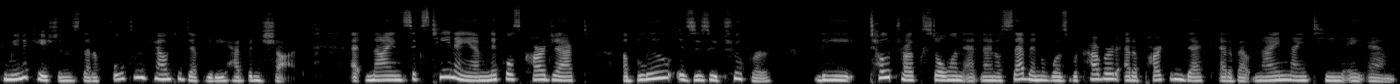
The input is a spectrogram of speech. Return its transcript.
Communications that a Fulton County deputy had been shot. At 9:16 a.m., Nichols carjacked a blue Isuzu Trooper. The tow truck stolen at 9:07 was recovered at a parking deck at about 9:19 a.m.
